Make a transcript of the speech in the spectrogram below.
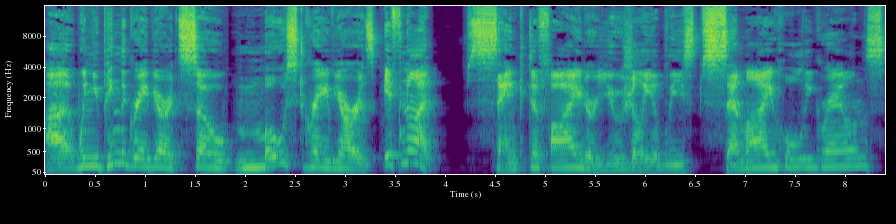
Uh, when you ping the graveyard, so most graveyards, if not sanctified, are usually at least semi-holy grounds.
